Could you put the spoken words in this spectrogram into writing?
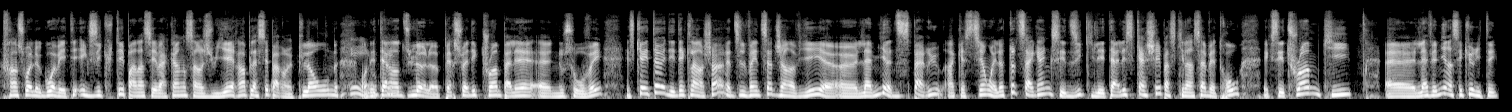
François Legault avait été exécuté pendant ses vacances en juillet, remplacé par un clone. Hey, On était rendu là, là, persuadé que Trump allait euh, nous sauver. Et ce qui a été un des déclencheurs, elle dit le 27 janvier, euh, l'ami a disparu en question. Et là, toute sa gang s'est dit qu'il était allé se cacher parce qu'il en savait trop et que c'est Trump qui euh, l'avait mis en sécurité.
